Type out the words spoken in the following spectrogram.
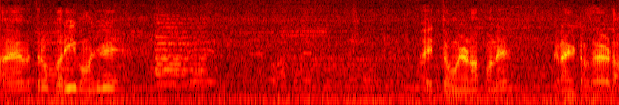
ਆਏ ਮਿੱਤਰੋ, ਬਰੀ ਪਹੁੰਚ ਗਏ। ਇੱਥੋਂ ਜਾਣਾ ਆਪਾਂ ਨੇ, ਕਨੈਕਟਰ ਸਾਈਡ ਆ।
